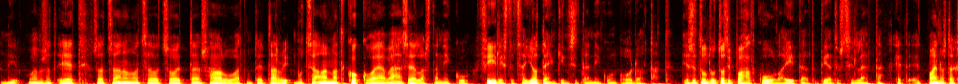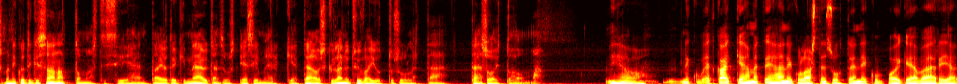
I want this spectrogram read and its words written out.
Niin vaimo sanoo, että et, sä oot sanonut, että sä voit soittaa, jos haluat, mutta ei tarvi, mutta sä annat koko ajan vähän sellaista niinku fiilistä, että sä jotenkin sitä niinku odotat. Ja se tuntuu tosi pahalta kuulla itseltä tietysti sillä, että et, et painostaanko mä niin jotenkin sanattomasti siihen tai jotenkin näytän sellaista esimerkkiä, että tämä olisi kyllä nyt hyvä juttu sulle tämä, tämä soittohomma. Joo, niin kuin, että kaikkeahan me tehdään niin kuin lasten suhteen niin kuin oikea ja väärin ja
